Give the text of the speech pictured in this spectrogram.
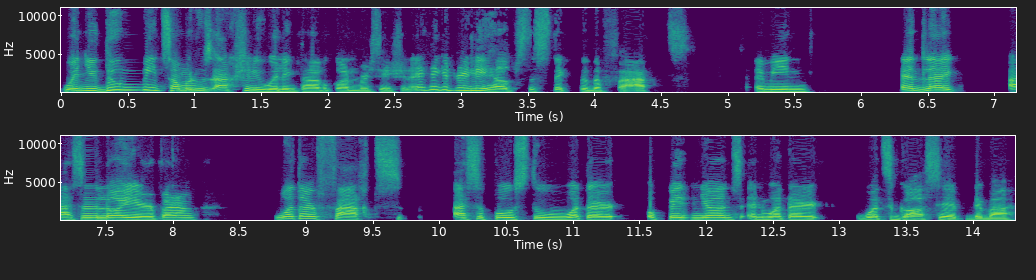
When you do meet someone who's actually willing to have a conversation, I think it really helps to stick to the facts. I mean, and like, as a lawyer, parang, what are facts as opposed to what are opinions and what are what's gossip, diba?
